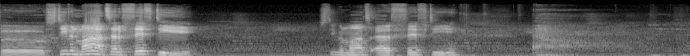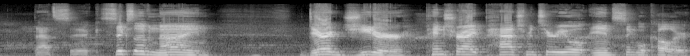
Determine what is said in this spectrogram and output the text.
Boo. Steven Matz at a 50. Steven Matz at a 50. That's sick. Six of nine. Derek Jeter. Pinstripe, patch material, and single color.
